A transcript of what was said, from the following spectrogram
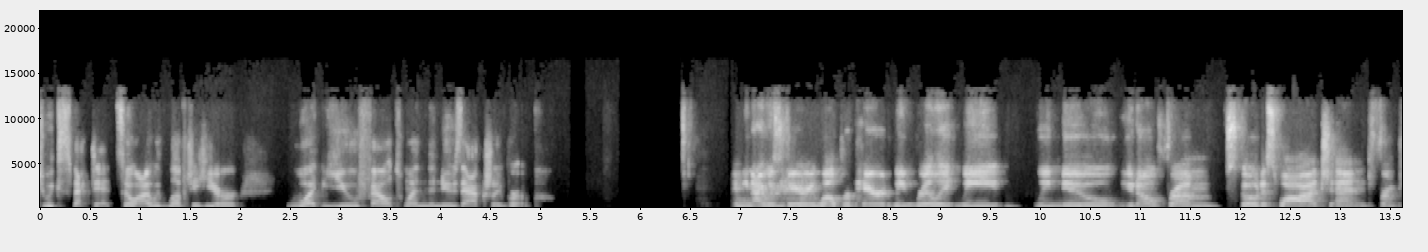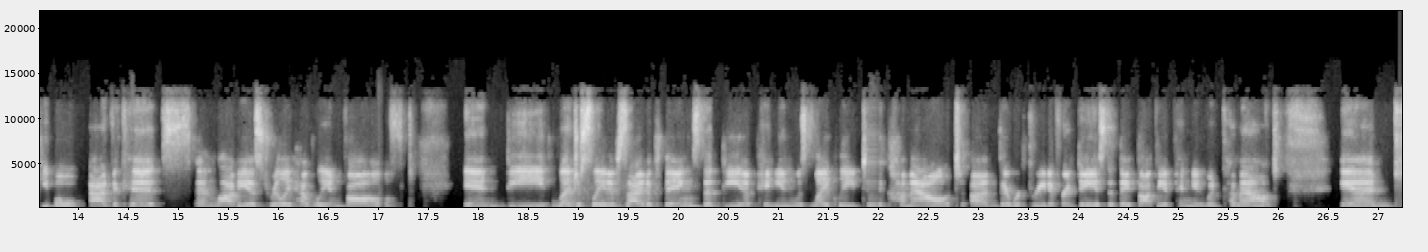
to expect it. So I would love to hear what you felt when the news actually broke. I mean, I was very well prepared. We really we we knew, you know, from SCOTUS Watch and from people advocates and lobbyists really heavily involved in the legislative side of things that the opinion was likely to come out. Um, there were three different days that they thought the opinion would come out and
